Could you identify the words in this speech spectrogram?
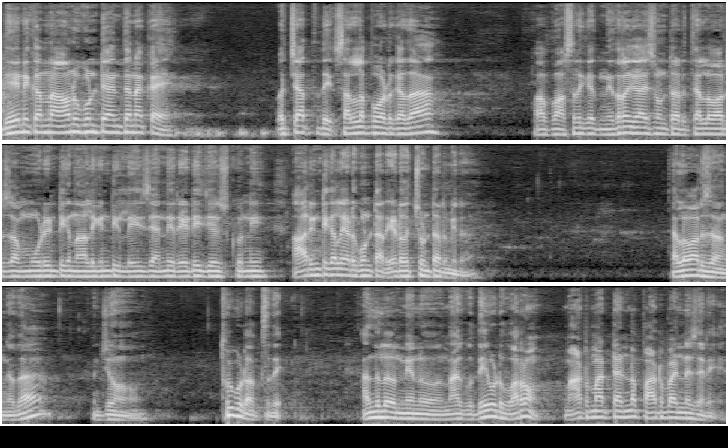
దేనికన్నా ఆనుకుంటే అంతేనక్కాయ్. వచ్చేస్తుంది చల్లపోడు కదా. పాపం అసలుకి నిద్ర కాసి ఉంటారు. తెల్లవారుజాము మూడింటికి నాలుగింటికి లేచి అన్నీ రెడీ చేసుకుని ఆరింటికల్లా ఎడుకుంటారు ఎడవచ్చి ఉంటారు మీరు. తెల్లవారుజాము కదా కొంచెం తూగుడు వస్తుంది అందులో నేను నాకు దేవుడు వరం మాట మాట్లాడినా పాట పాడినా సరే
